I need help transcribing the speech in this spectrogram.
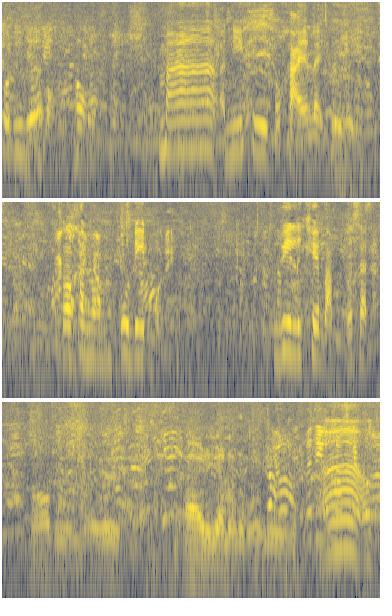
คนเยอะมากอันนี้คือเขาขายอะไรเอ่ยก็ขนมกูดิดวิลเคบับบริษัท อ่าโอเค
